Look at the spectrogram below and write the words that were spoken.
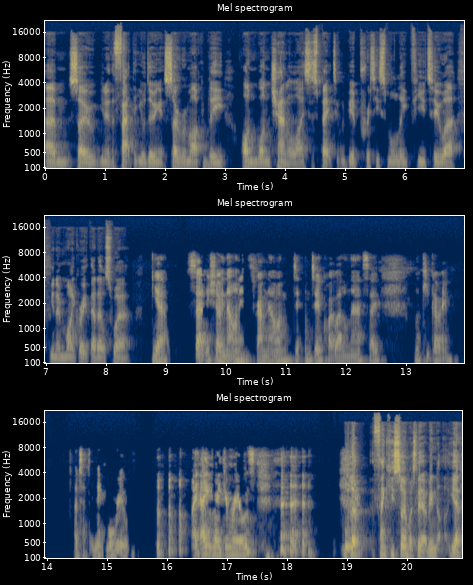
Um, so you know the fact that you're doing it so remarkably on one channel i suspect it would be a pretty small leap for you to uh, you know migrate that elsewhere. Yeah certainly showing that on instagram now. I'm i'm doing quite well on there so we'll keep going. I just have to make more reels. I hate making reels well, look, thank you so much, Lea. I mean, yeah,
